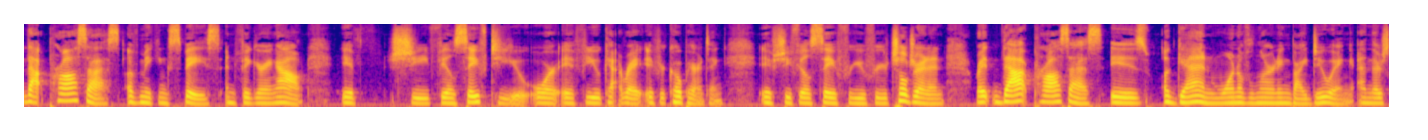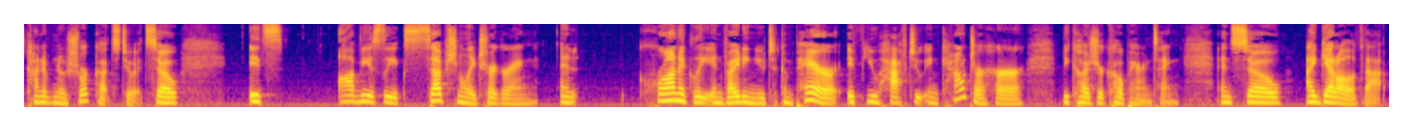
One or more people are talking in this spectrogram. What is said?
that process of making space and figuring out if she feels safe to you or if you can right if you're co-parenting if she feels safe for you for your children and right that process is again one of learning by doing and there's kind of no shortcuts to it so it's obviously exceptionally triggering and chronically inviting you to compare if you have to encounter her because you're co parenting. And so I get all of that.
